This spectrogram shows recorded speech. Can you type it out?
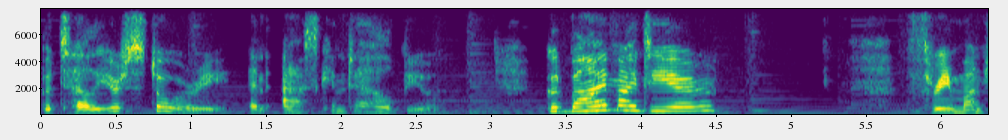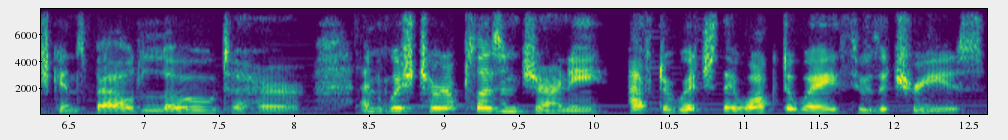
but tell your story and ask him to help you. Goodbye, my dear. The three Munchkins bowed low to her and wished her a pleasant journey, after which they walked away through the trees.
